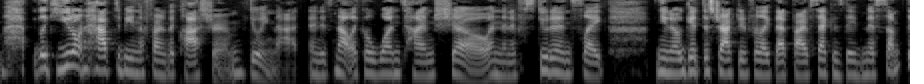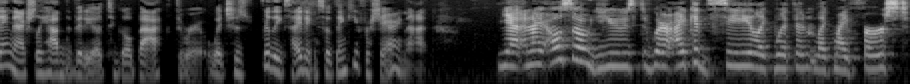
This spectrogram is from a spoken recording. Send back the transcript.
like you don't have to be in the front of the classroom doing that. And it's not like a one time show. And then if students like you know get distracted for like that 5 seconds they miss something they actually have the video to go back through which is really exciting. So thank you for sharing that yeah, and I also used where I could see like within like my first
